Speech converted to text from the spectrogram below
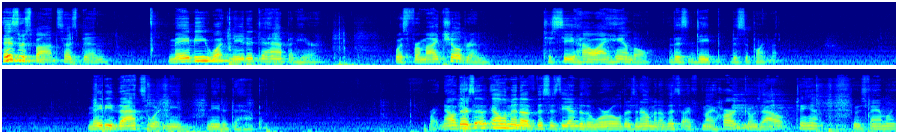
his response has been maybe what needed to happen here was for my children to see how I handle this deep disappointment. Maybe that's what need, needed to happen. Right now, there's an element of this is the end of the world. There's an element of this. I, my heart goes out to him, to his family.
